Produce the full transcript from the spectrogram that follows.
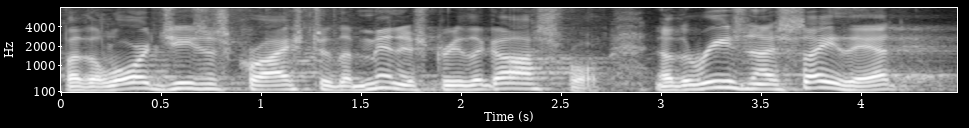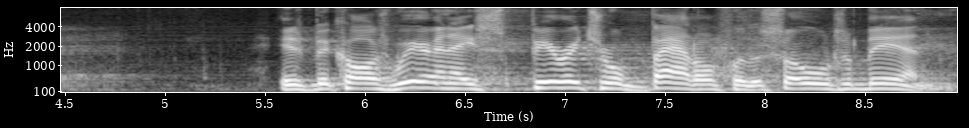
by the Lord Jesus Christ to the ministry of the gospel. Now, the reason I say that is because we're in a spiritual battle for the souls of men.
